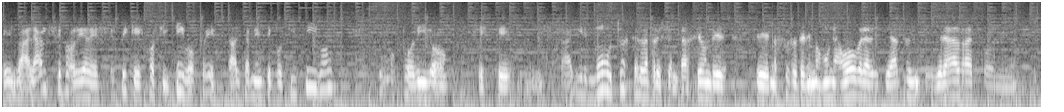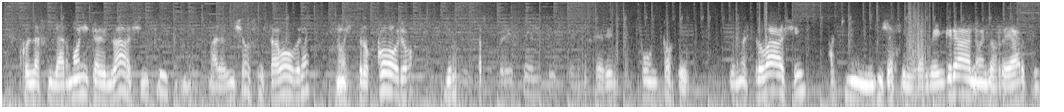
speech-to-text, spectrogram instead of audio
El balance podría decirte que es positivo, pues altamente positivo. Hemos podido este, salir mucho, hacer la presentación de, nosotros tenemos una obra de teatro integrada con, con la Filarmónica del Valle, maravillosa esa obra, nuestro coro, y hemos presentes en diferentes puntos de, nuestro valle, aquí en Villa General Belgrano, en los Reartes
